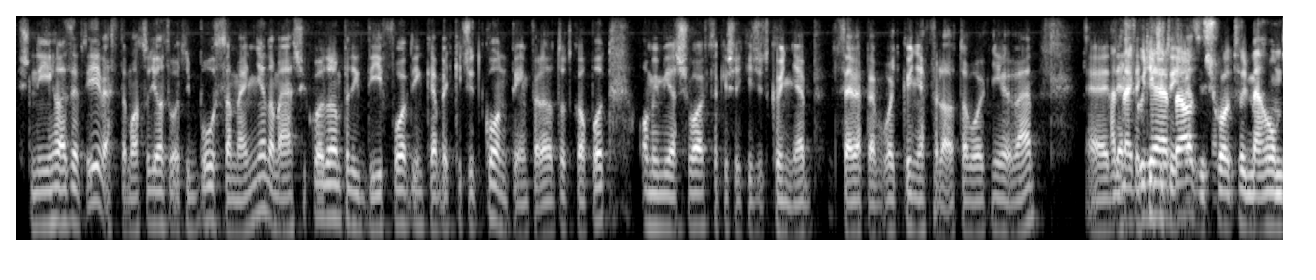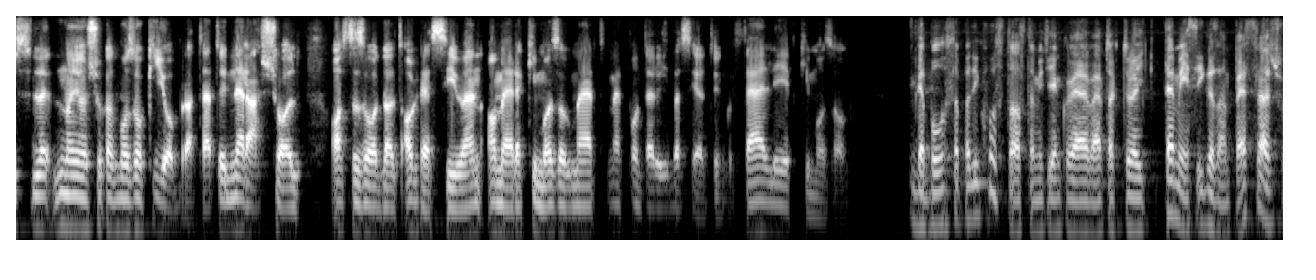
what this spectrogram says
és néha azért éveztem azt, hogy az volt, hogy Bosa menjen, a másik oldalon pedig D. Ford inkább egy kicsit kontén feladatot kapott, ami miatt Schwarznak is egy kicsit könnyebb szerepe, vagy könnyebb feladata volt nyilván, hát meg ugye ebbe az is volt, hogy Mahomes nagyon sokat mozog ki jobbra, tehát hogy ne rássold azt az oldalt agresszíven, amerre kimozog, mert, mert pont erről is beszéltünk, hogy fellép, kimozog. De Bosa pedig hozta azt, amit ilyenkor elvártak tőle, hogy te mész igazán Pestrás,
